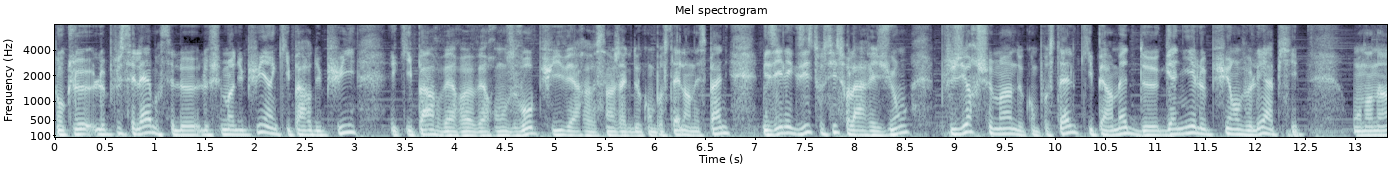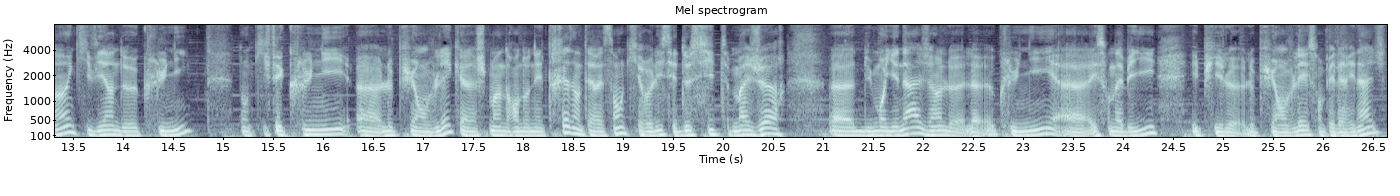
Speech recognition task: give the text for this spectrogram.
Donc le, plus célèbre, c'est le, chemin du Puy, hein, qui part du Puy et qui part vers, vers Roncevaux, puis vers Saint-Jacques de Compostelle en Espagne. Mais il existe aussi sur la région plusieurs chemins de Compostelle qui permettent de gagner le Puy-en-Velay à pied. On en a un qui vient de Cluny, donc qui fait Cluny euh, le Puy-en-Velay, qui est un chemin de randonnée très intéressant qui relie ces deux sites majeurs euh, du Moyen Âge, hein, le, Cluny euh, et son abbaye, et puis le, Puy-en-Velay et son pèlerinage.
